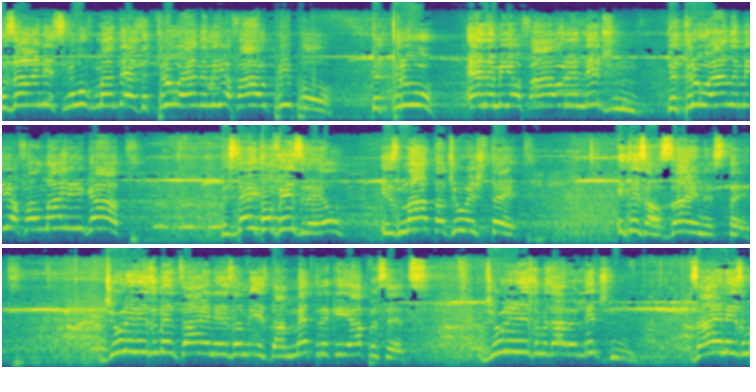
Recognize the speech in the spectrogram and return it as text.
the Zionist movement as the true enemy of our people, the true enemy of our religion, the true enemy of Almighty God. The state of Israel is not a Jewish state. It is a Zionist state. Judaism and Zionism is diametrically opposites. Judaism is a religion. Zionism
